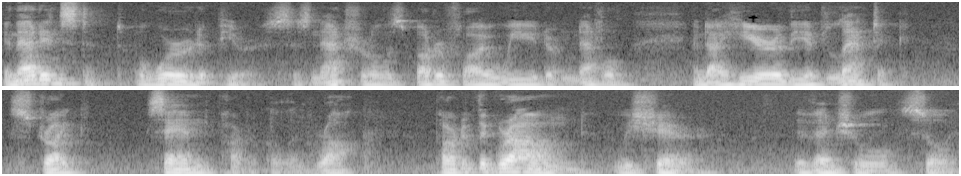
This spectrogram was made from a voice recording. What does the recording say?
In that instant, a word appears, as natural as butterfly weed or nettle, and I hear the Atlantic strike sand particle and rock part of the ground we share, eventual soil.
